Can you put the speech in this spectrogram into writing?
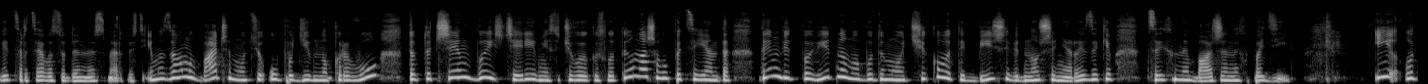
від серцево-судинної смертності. І ми з вами бачимо цю уподібну криву. Тобто, чим вище рівні сечової кислоти у нашого пацієнта, тим відповідно ми будемо очікувати більше відношення ризиків цих небажаних подій. І от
